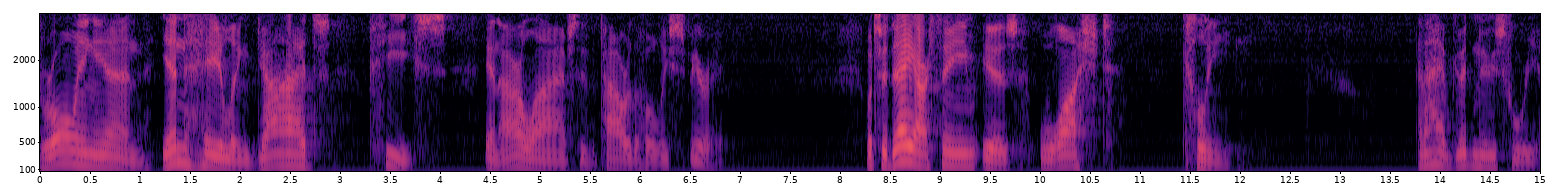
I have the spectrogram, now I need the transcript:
drawing in, inhaling God's peace in our lives through the power of the Holy Spirit. Well, today our theme is washed clean. And I have good news for you.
